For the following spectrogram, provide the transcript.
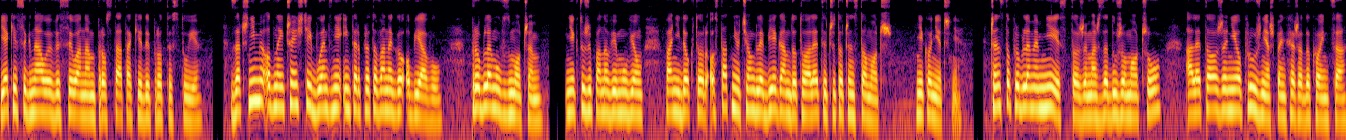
Jakie sygnały wysyła nam prostata, kiedy protestuje? Zacznijmy od najczęściej błędnie interpretowanego objawu problemów z moczem. Niektórzy panowie mówią: Pani doktor, ostatnio ciągle biegam do toalety, czy to często mocz? Niekoniecznie. Często problemem nie jest to, że masz za dużo moczu, ale to, że nie opróżniasz pęcherza do końca.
